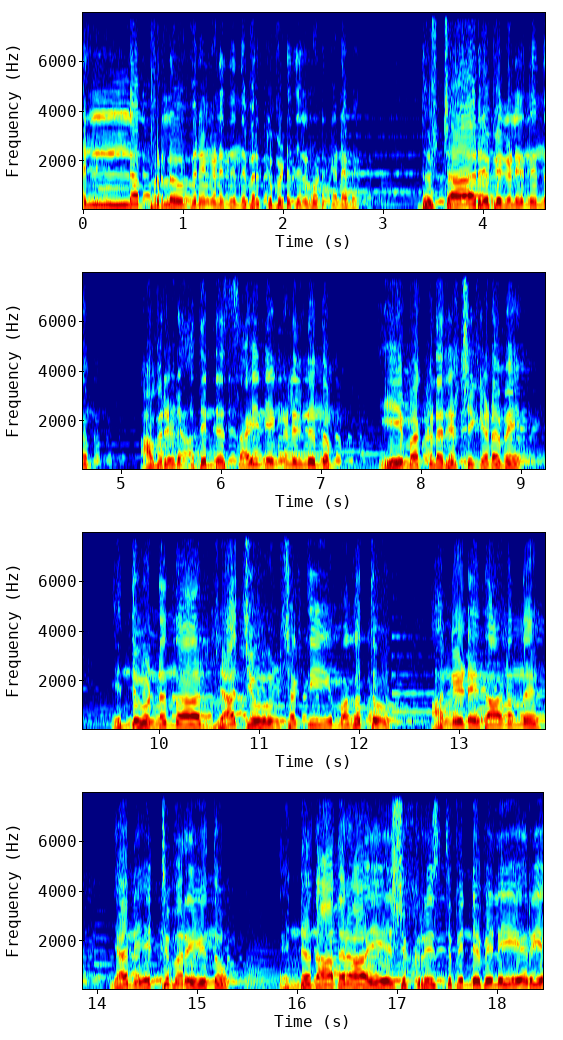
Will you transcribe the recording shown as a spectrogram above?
എല്ലാ പ്രലോഭനങ്ങളിൽ നിന്ന് ഇവർക്ക് വിടുതൽ കൊടുക്കണമേ. ദുഷ്ടാരൂപികളിൽ നിന്നും അവരുടെ അതിന്റെ സൈന്യങ്ങളിൽ നിന്നും ഈ മക്കളെ രക്ഷിക്കണമേ. എന്തുകൊണ്ടെന്നാൽ രാജ്യവും ശക്തിയും മഹത്വവും അങ്ങയുടേതാണെന്ന് ഞാൻ ഏറ്റുപറയുന്നു. എന്റെ നാഥനായ യേശു ക്രിസ്തുവിന്റെ വിലയേറിയ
